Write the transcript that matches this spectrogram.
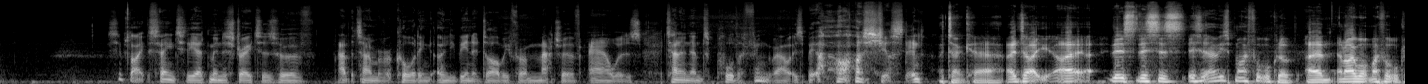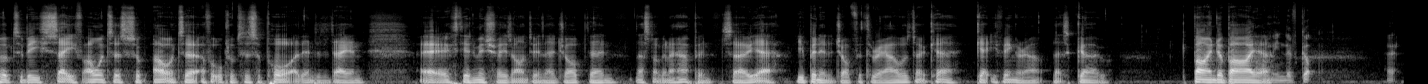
Seems like saying to the administrators who have at the time of recording, only been at Derby for a matter of hours, telling them to pull the finger out is a bit harsh, Justin. I don't care. I, I, this this is it's my football club, um, and I want my football club to be safe. I want to I want a, a football club to support at the end of the day, and uh, if the administrators aren't doing their job, then that's not going to happen. So yeah, you've been in the job for three hours. Don't care. Get your finger out. Let's go. Bind a buyer. I mean, they've got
